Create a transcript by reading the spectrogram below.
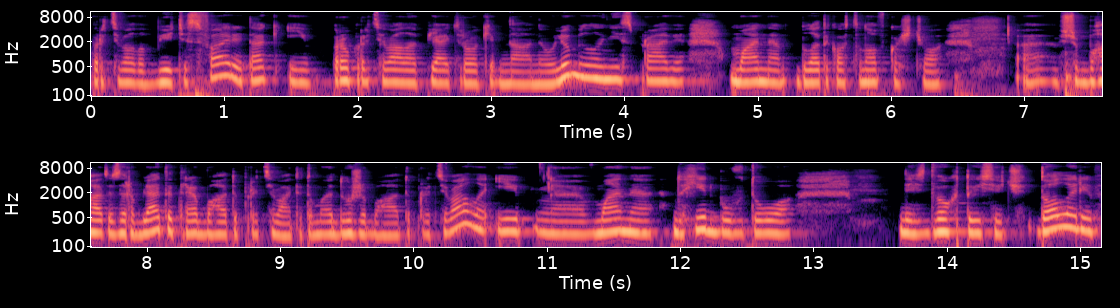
працювала в б'юті сфері, так, і пропрацювала 5 років на неулюбленій справі. У мене була така установка установка, що е, щоб багато заробляти, треба багато працювати. Тому я дуже багато працювала, і е, в мене дохід був до десь 2000 доларів,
